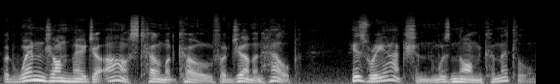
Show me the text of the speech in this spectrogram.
But when John Major asked Helmut Kohl for German help, his reaction was non-committal.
